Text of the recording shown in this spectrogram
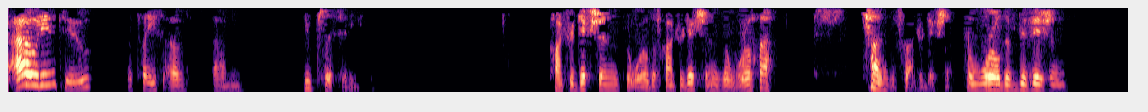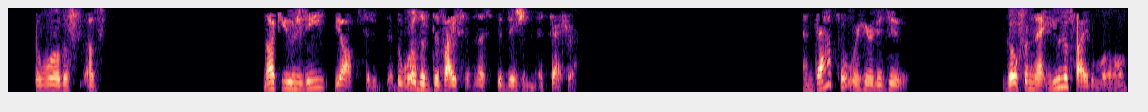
out into the place of um, duplicity, contradictions, the world of contradictions, the world tons of contradictions, the world of division, the world of, of not unity, the opposite, the world of divisiveness, division, etc. And that's what we're here to do. Go from that unified world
